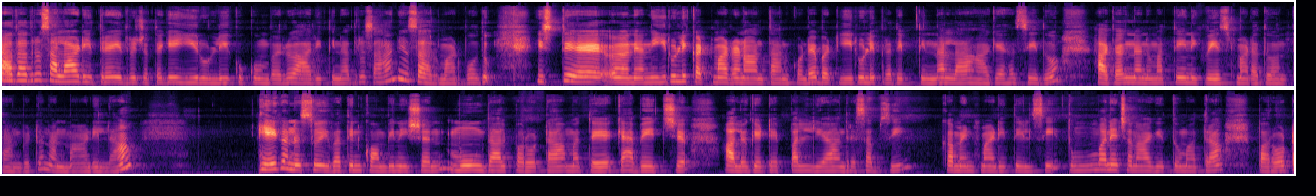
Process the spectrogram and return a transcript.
ಯಾವುದಾದ್ರೂ ಸಲಾಡ್ ಇದ್ದರೆ ಇದ್ರ ಜೊತೆಗೆ ಈರುಳ್ಳಿ, ಕುಕುಂಬರು ಆ ರೀತಿನಾದರೂ ಸಹ ನೀವು ಸರ್ವ್ ಮಾಡ್ಬೋದು. ಇಷ್ಟೇ ನಾನು ಈರುಳ್ಳಿ ಕಟ್ ಮಾಡೋಣ ಅಂತ ಅಂದ್ಕೊಂಡೆ ಬಟ್ ಈರುಳ್ಳಿ ಪ್ರದೀಪ್ ತಿನ್ನಲ್ಲ, ಹಾಗೆ ಹಸಿದು. ಹಾಗಾಗಿ ನಾನು ಮತ್ತೇನಿಗೆ ವೇಸ್ಟ್ ಮಾಡೋದು ಅಂತ ಅಂದ್ಬಿಟ್ಟು ನಾನು ಮಾಡಿಲ್ಲ. ಹೇಗೆ ಅನ್ನಿಸ್ತು ಇವತ್ತಿನ ಕಾಂಬಿನೇಷನ್ ಮೂಂಗ್ ದಾಲ್ ಪರೋಟ ಮತ್ತು ಕ್ಯಾಬೇಜ್ ಆಲೂಗೆಡ್ಡೆ, ಪಲ್ಯ ಅಂದರೆ ಸಬ್ಜಿ? ಕಮೆಂಟ್ ಮಾಡಿ ತಿಳಿಸಿ. ತುಂಬಾ ಚೆನ್ನಾಗಿತ್ತು ಮಾತ್ರ. ಪರೋಟ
